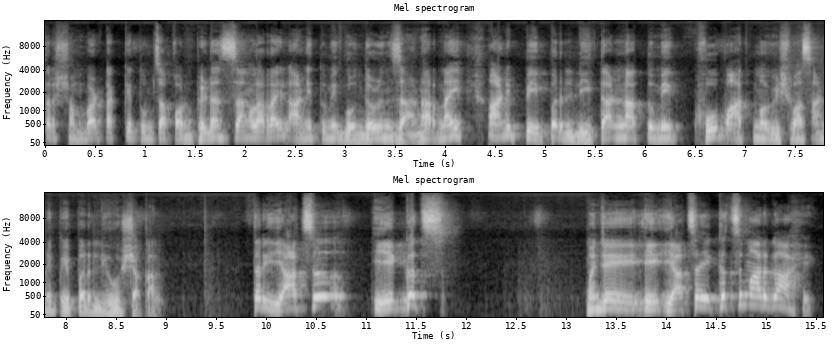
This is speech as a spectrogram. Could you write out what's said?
तर शंभर टक्के तुमचा कॉन्फिडन्स चांगला राहील आणि तुम्ही गोंधळून जाणार नाही आणि पेपर लिहिताना तुम्ही खूप आत्मविश्वासाने पेपर लिहू शकाल. तर याचं एकच म्हणजे ए- याचा एकच मार्ग आहे.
